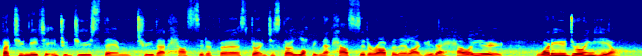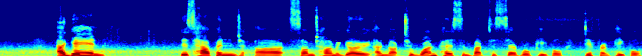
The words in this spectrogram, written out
but you need to introduce them to that house sitter first. Don't just go lopping that house sitter up and they're like, who the hell are you? What are you doing here? Again, this happened uh, some time ago, and not to one person, but to several people, different people.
